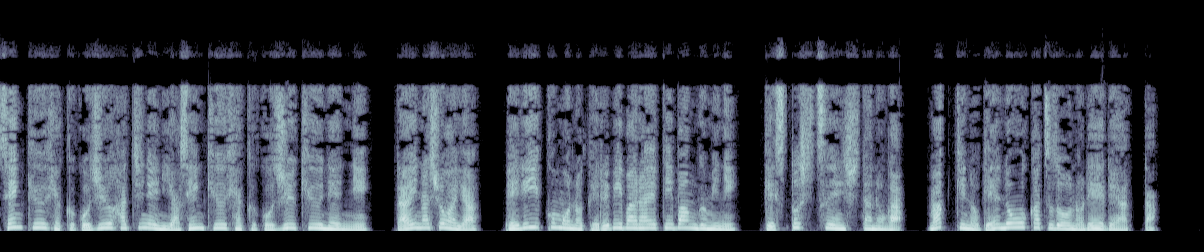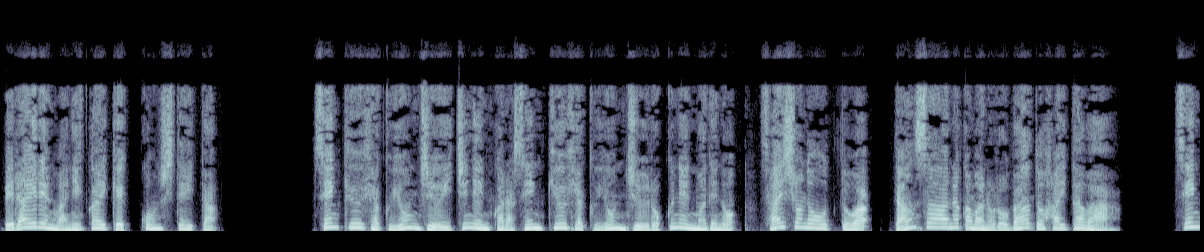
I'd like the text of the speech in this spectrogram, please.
1958年や1959年にダイナショアやペリーコモのテレビバラエティ番組にゲスト出演したのが末期の芸能活動の例であった。ベラエレンは2回結婚していた。1941年から1946年までの最初の夫はダンサー仲間のロバート・ハイタワー。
